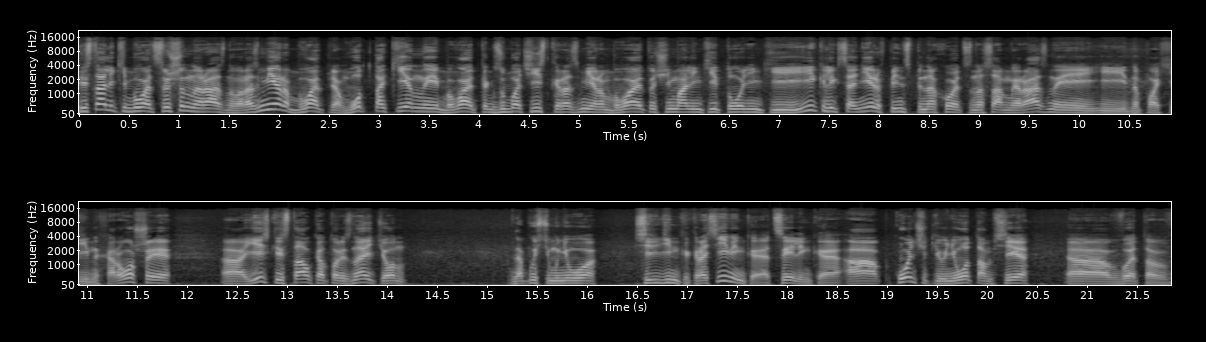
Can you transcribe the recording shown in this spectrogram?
Кристаллики бывают совершенно разного размера. Бывают прям вот такенные, бывают как зубочистка размером, бывают очень маленькие, тоненькие. И коллекционеры, в принципе, находятся на самые разные, и на плохие, и на хорошие. А, есть кристалл, который, знаете, он, допустим, у него серединка красивенькая, целенькая, а кончики у него там все э, в это,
